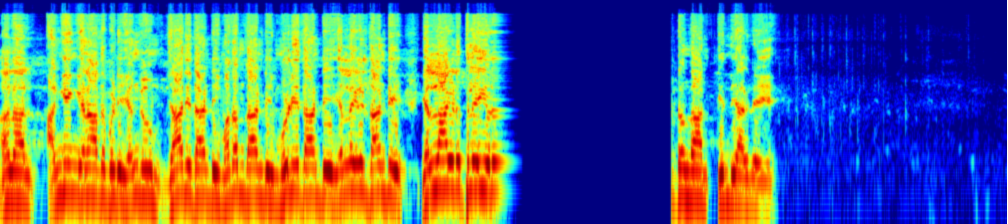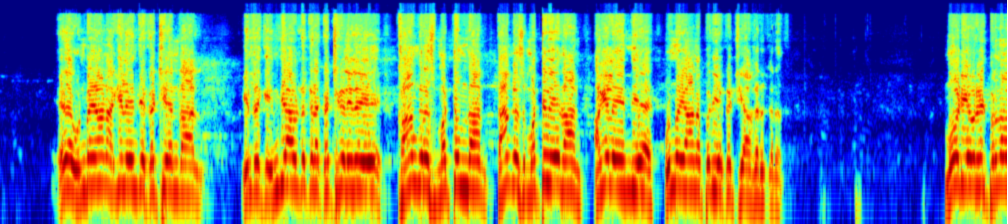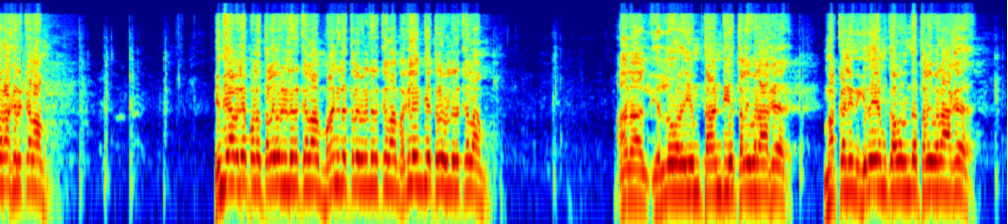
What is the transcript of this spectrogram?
ஆனால் அங்கிங்கனாதபடி எங்கும் ஜாதி தாண்டி மதம் தாண்டி மொழி தாண்டி எல்லைகள் தாண்டி எல்லா இடத்திலேயும் இரு- மட்டும்தான் இந்தியாவிலேயே. எனவே உண்மையான அகில இந்திய கட்சி என்றால் இன்றைக்கு இந்தியாவில் இருக்கிற கட்சிகளிலேயே காங்கிரஸ் மட்டும்தான் காங்கிரஸ் மட்டுமே தான் அகில இந்திய உண்மையான பெரிய கட்சியாக இருக்கிறது. மோடி அவர்கள் பிரதமராக இருக்கலாம். இந்தியாவிலே பல தலைவர்கள் இருக்கலாம் மாநில தலைவர்கள் இருக்கலாம் அகில இந்திய தலைவர்கள் இருக்கலாம். ஆனால் எல்லோரையும் தாண்டிய தலைவராக மக்களின் இதயம் கவர்ந்த தலைவராக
